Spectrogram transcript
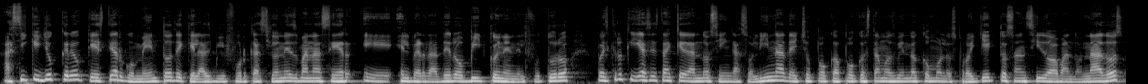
Así que yo creo que este argumento de que las bifurcaciones van a ser eh, el verdadero Bitcoin en el futuro, pues creo que ya se están quedando sin gasolina. De hecho, poco a poco estamos viendo cómo los proyectos han sido abandonados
